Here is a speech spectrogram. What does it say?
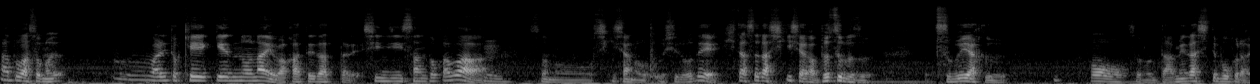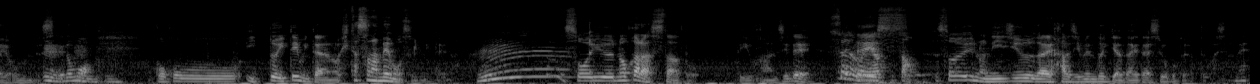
あとはそのうん割と経験のない若手だったり新人さんとかは、うんその指揮者の後ろでひたすら指揮者がブツブツつぶやくそのダメ出しって僕らは呼ぶんですけども、うんここ言っといてみたいなのをひたすらメモするみたいな。うんうん。そういうのからスタートっていう感じでそういうのそういうの20代初めの時は大体そういうことやってましたね。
